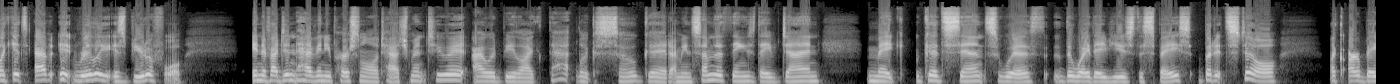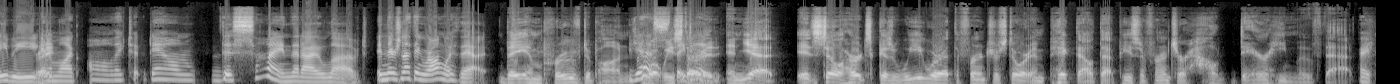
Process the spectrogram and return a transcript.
Like it's it really is beautiful. And if I didn't have any personal attachment to it, I would be like, that looks so good. I mean, some of the things they've done make good sense with the way they've used the space, but it's still like our baby. Right. And I'm like, oh, they took down this sign that I loved. And there's nothing wrong with that. They improved upon Yes, what we started, and yet it still hurts because we were at the furniture store and picked out that piece of furniture. How dare he move that? Right.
